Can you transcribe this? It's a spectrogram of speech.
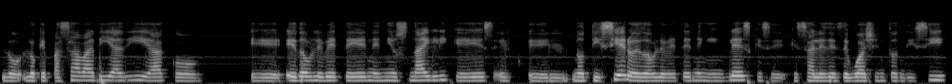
lo, lo, que pasaba día a día con eh, EWTN News Nightly, que es el, el, noticiero EWTN en inglés que, se, que sale desde Washington, D.C.,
